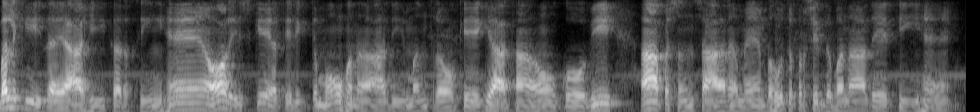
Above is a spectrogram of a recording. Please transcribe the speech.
बल्कि दया ही करती हैं और इसके अतिरिक्त मोहन आदि मंत्रों के ज्ञाताओं को भी आप संसार में बहुत प्रसिद्ध बना देती हैं।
